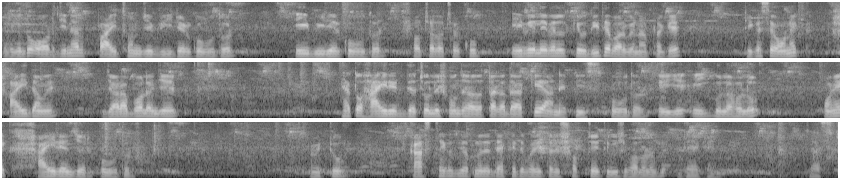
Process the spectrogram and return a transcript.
এটা কিন্তু অরিজিনাল পাইথন যে ব্রিডের কবুতর, এই ব্রিডের কবুতর সচরাচর খুব অ্যাভেলেবেল কেউ দিতে পারবে না আপনাকে। ঠিক আছে? অনেক হাই দামে। যারা বলেন যে, এত হাই রেট দেওয়া চল্লিশ পঞ্চাশ হাজার টাকা দেওয়া কে আনে পিস কবুতর? এই যে এইগুলো হলো অনেক হাই রেঞ্জের কবুতর। আমি একটু কাছ থেকে যদি আপনাদের দেখাতে পারি, তাহলে সবচাইতে বেশি ভালো লাগবে। দেখেন জাস্ট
